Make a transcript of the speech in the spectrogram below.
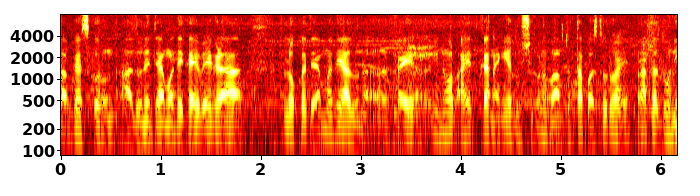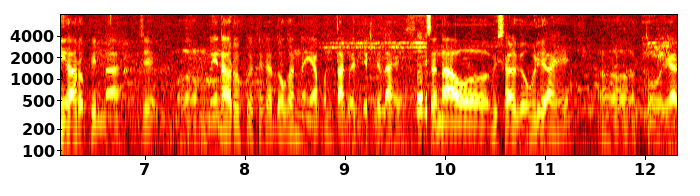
अभ्यास करून अजूनही त्यामध्ये काही वेगळा लोक त्यामध्ये अजून काही इन्व्हॉल्व आहेत का नाही या दृष्टिकोनातून आमचा तपास सुरू आहे. पण आता दोन्ही आरोपींना जे मेन आरोपी होते त्या दोघांनाही आपण ताब्यात घेतलेलं आहे. त्याचं नाव विशाळ गवळी आहे. तो ह्या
